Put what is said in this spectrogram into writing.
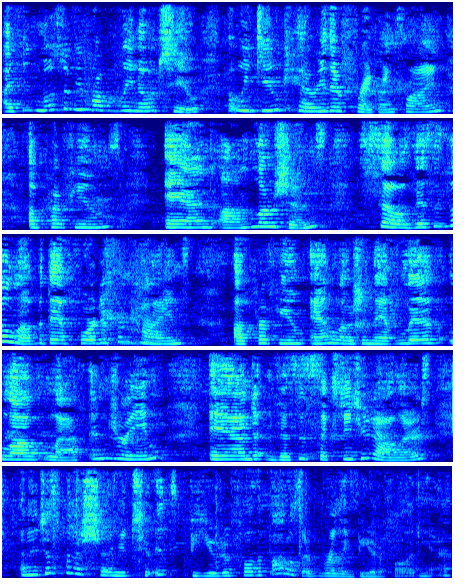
I think most of you probably know too, but we do carry their fragrance line of perfumes and um, lotions. So this is the Love, but they have four different kinds of perfume and lotion. They have Live, Love, Laugh, and Dream. And this is $62. And I just want to show you too, it's beautiful. The bottles are really beautiful in here.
